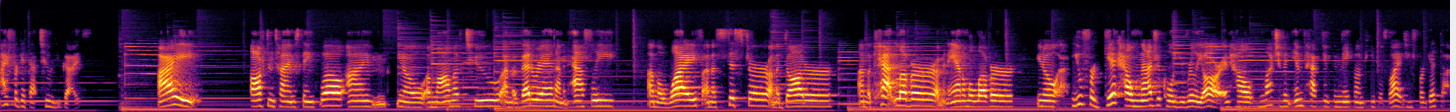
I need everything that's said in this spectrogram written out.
I forget that too, you guys. I oftentimes think, well, I'm, you know, a mom of two, I'm a veteran, I'm an athlete, I'm a wife, I'm a sister, I'm a daughter, I'm a cat lover, I'm an animal lover. You know, you forget how magical you really are and how much of an impact you can make on people's lives. You forget that.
